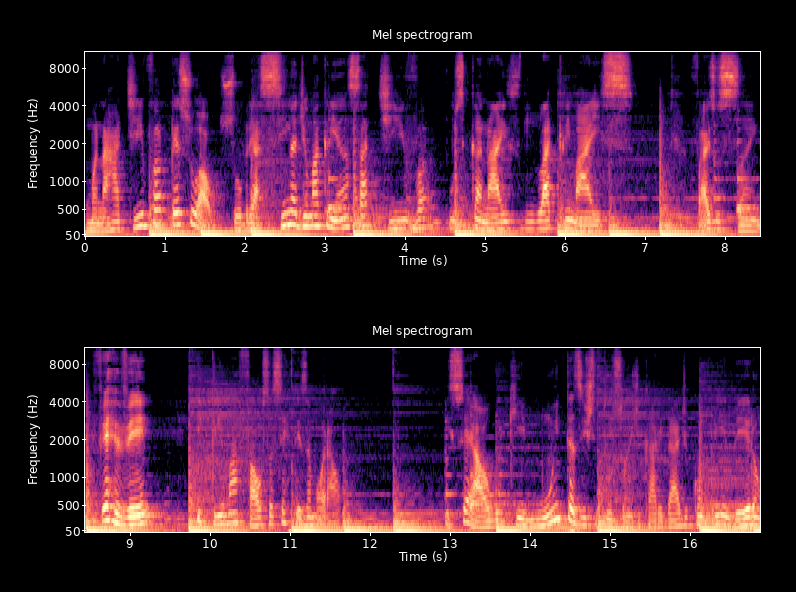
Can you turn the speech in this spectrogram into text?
uma narrativa pessoal sobre a sina de uma criança ativa os canais lacrimais, faz o sangue ferver e cria uma falsa certeza moral. Isso é algo que muitas instituições de caridade compreenderam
